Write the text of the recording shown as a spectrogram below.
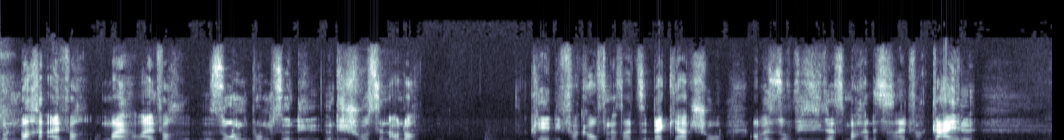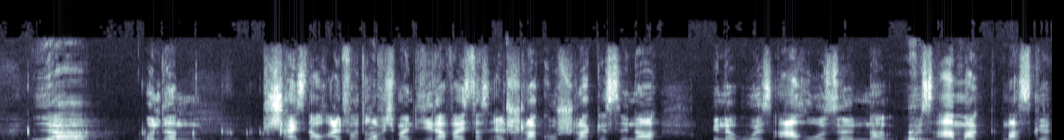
und machen einfach, machen einfach so einen Bums und die, und die Shows sind auch noch. Okay, die verkaufen das als eine Backyard-Show, aber so wie sie das machen, ist das einfach geil. Ja. Und ähm, die scheißen auch einfach drauf. Ich meine, jeder weiß, dass El Schlacko Schlag ist in einer, in einer USA-Hose, in einer USA-Maske.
